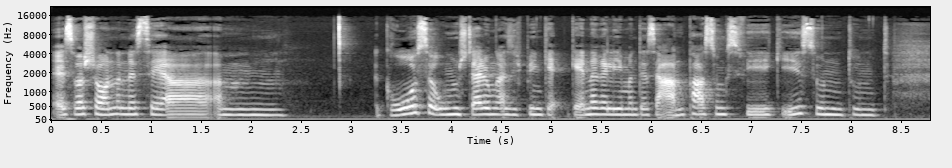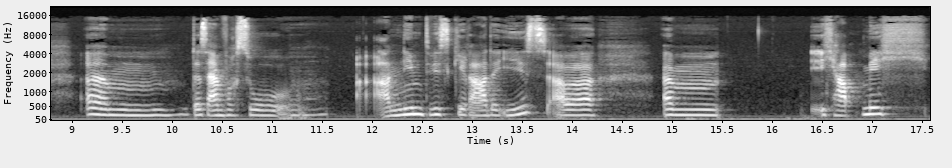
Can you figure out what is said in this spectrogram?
Es war schon eine sehr ähm, große Umstellung. Also ich bin ge generell jemand, der sehr anpassungsfähig ist und, und ähm, das einfach so annimmt, wie es gerade ist. Aber ähm, ich habe mich,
